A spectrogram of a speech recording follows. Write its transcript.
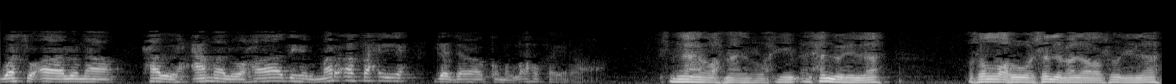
وسؤالنا هل عمل هذه المرأة صحيح؟ جزاكم الله خيرا. بسم الله الرحمن الرحيم. الحمد لله وصلى الله وسلم على رسول الله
